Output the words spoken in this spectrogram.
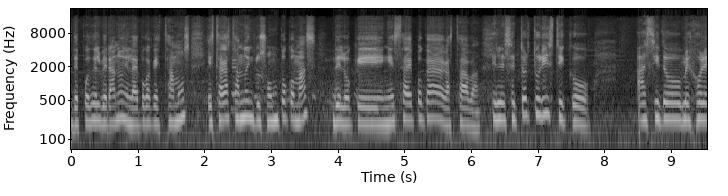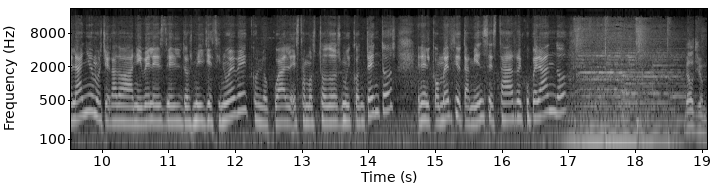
después del verano, en la época que estamos, está gastando incluso un poco más de lo que en esa época gastaba. En el sector turístico ha sido mejor el año, hemos llegado a niveles del 2019, con lo cual estamos todos muy contentos. En el comercio también se está recuperando. Belgium.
